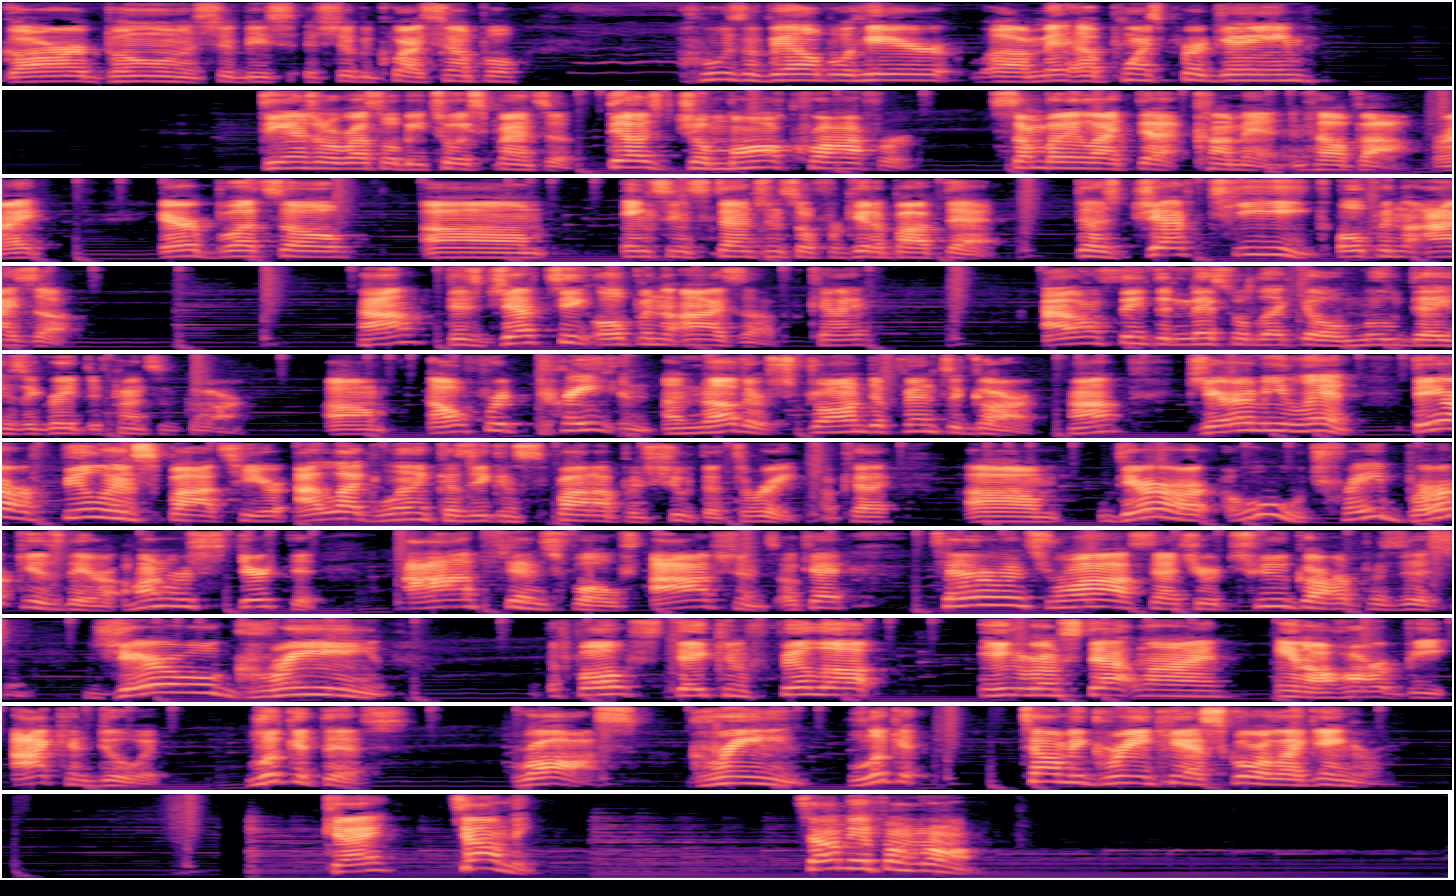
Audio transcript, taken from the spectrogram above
Guard, boom. It should be it should be quite simple. Who's available here? Uh, uh, points per game. D'Angelo Russell will be too expensive. Does Jamal Crawford, somebody like that, come in and help out, right? Eric Bledsoe, um, inks extension, so forget about that. Does Jeff Teague open the eyes up? Huh? Does Jeff Teague open the eyes up? Okay. I don't think the Knicks will let go of Mudiay. He's a great defensive guard. Um, Elfrid Payton, another strong defensive guard. Huh? Jeremy Lin. They are filling spots here. I like Lin because he can spot up and shoot the three. Okay. Um, there are oh Trey Burke is there, unrestricted options, folks. Options. Okay. Terrence Ross at your two guard position. Gerald Green. Folks, they can fill up Ingram stat line in a heartbeat. I can do it. Look at this. Ross, Green. Look at tell me Green can't score like Ingram. Okay? Tell me. Tell me if I'm wrong.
